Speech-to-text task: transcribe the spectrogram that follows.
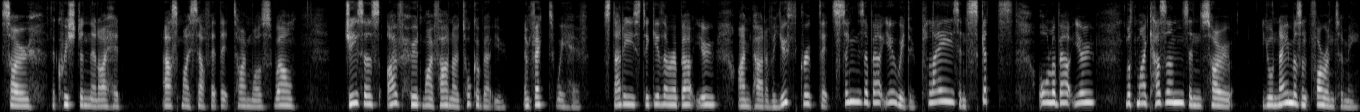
so the question that I had asked myself at that time was, well, Jesus, I've heard my whānau talk about you. In fact, we have studies together about you. I'm part of a youth group that sings about you. We do plays and skits all about you with my cousins, and so your name isn't foreign to me.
